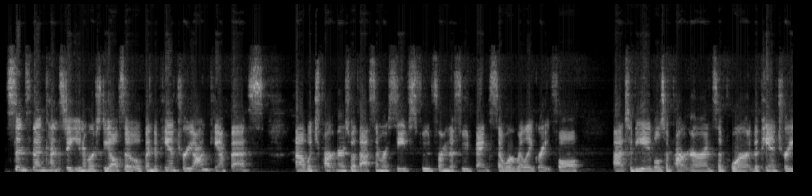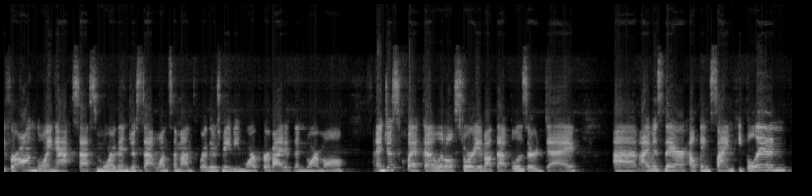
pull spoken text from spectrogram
Since then kent state university also opened a pantry on campus uh, which partners with us and receives food from the food bank. So we're really grateful uh, to be able to partner and support the pantry for ongoing access more than just that once a month where there's maybe more provided than normal. And just quick a little story about that blizzard day Um, I was there helping sign people in.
